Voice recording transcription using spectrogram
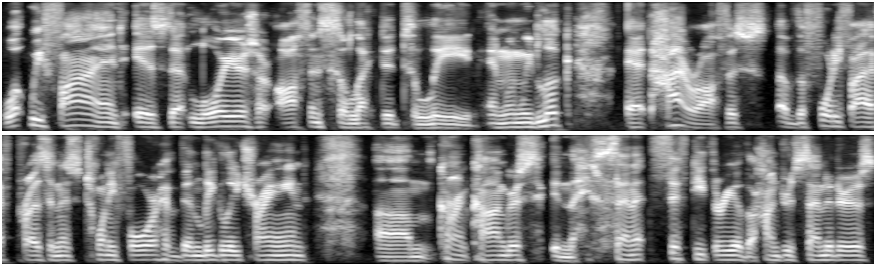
what we find is that lawyers are often selected to lead. And when we look at higher office, of the 45 presidents, 24 have been legally trained. Um, current Congress in the Senate, 53 of the 100 senators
